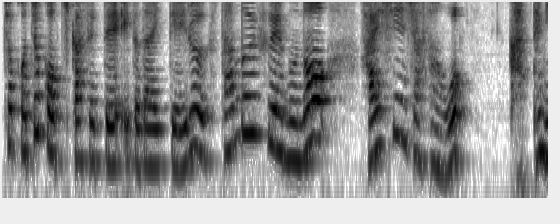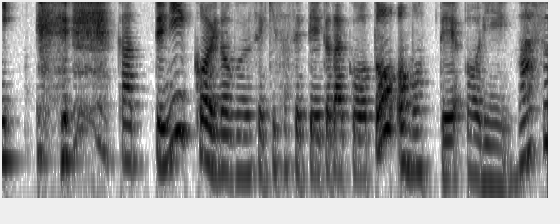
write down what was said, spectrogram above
ちょこちょこ聞かせていただいているスタンド FM の配信者さんを勝手に 勝手に声の分析させていただこうと思っております。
